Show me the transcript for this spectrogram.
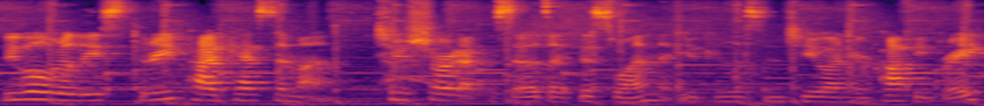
We will release three podcasts a month, two short episodes like this one that you can listen to on your coffee break,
